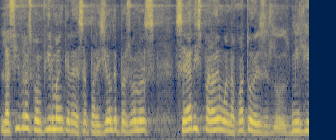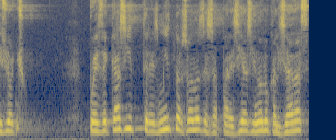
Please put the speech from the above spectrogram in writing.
las cifras confirman que la desaparición de personas se ha disparado en Guanajuato desde el 2018 pues de casi 3.000 personas desaparecidas y no localizadas,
